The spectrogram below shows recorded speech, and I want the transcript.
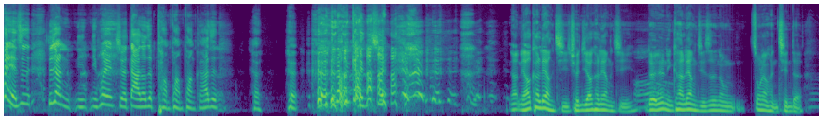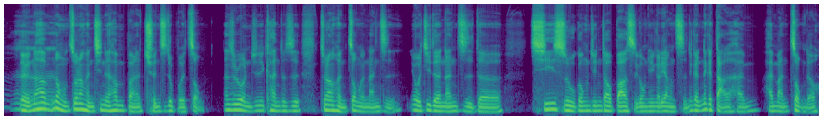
他也是，就像你你你会觉得大家都是胖胖胖，可他是呵呵呵那种感觉。你要你要看量级，拳击要看量级，对，因为你看量级是那种重量很轻的，对，那他们那种重量很轻的，他们本来拳击就不会重。但是如果你去看，就是重量很重的男子，因为我记得男子的七十五公斤到八十公斤一个量词，那个那个打的还还蛮重的哦。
